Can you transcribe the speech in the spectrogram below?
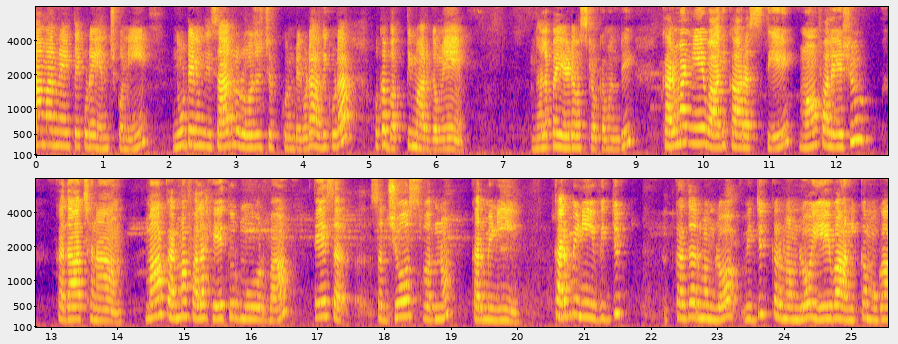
నామాన్ని అయితే కూడా ఎంచుకొని నూట ఎనిమిది సార్లు రోజు చెప్పుకుంటే కూడా అది కూడా ఒక భక్తి మార్గమే. నలభై ఏడవ శ్లోకం అండి. కర్మణ్యే వాధికారస్తే మా ఫలేషు కదాచన. మా కర్మ ఫల హేతుర్మూర్మ తే స సజ్జోస్వర్ణ కర్మిణి. కర్మిణి విద్యుత్ కధర్మంలో విద్యుత్ కర్మంలో ఏవా నిక్కముగా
